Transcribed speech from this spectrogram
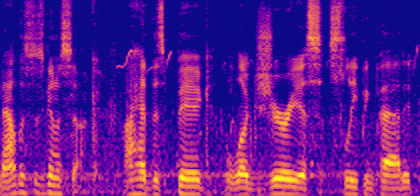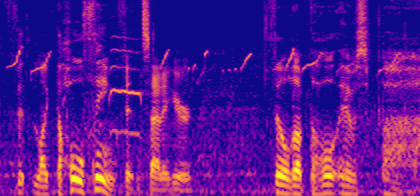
Now this is gonna suck. I had this big, luxurious sleeping pad. It fit, like the whole thing fit inside of here. Filled up the whole, it was, uh,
